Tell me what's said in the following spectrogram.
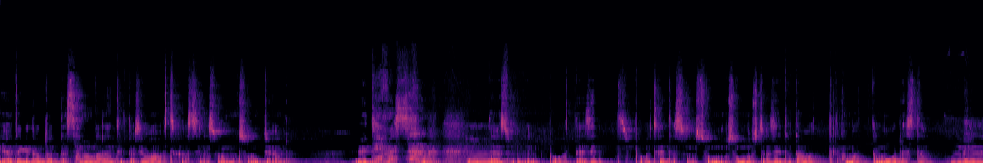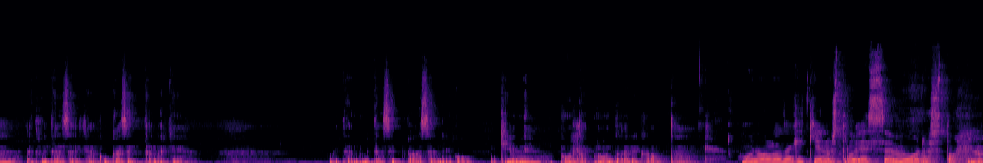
ja jotenkin tuntuu, että tässä ollaan tosi vahvasti kanssa siinä sun, sun työn ytimessä. Mm. Tässä puhuttiin puhut siitä sum, sumusta ja siitä tavoittelemattomuudesta, mm. että miten se ikään kuin käsitteenäkin, miten, miten sitten pääsee niin kuin kiinni mm. monta, monta eri kautta. Mä oon ollut jotenkin kiinnostunut esseen muodosta. Yeah.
